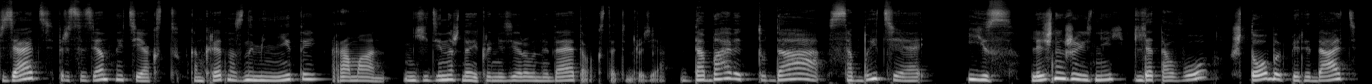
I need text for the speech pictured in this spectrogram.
взять прецедентный текст, конкретно знаменитый роман, не единожды экранизированный до этого, кстати, друзья, добавить туда события из личных жизней для того, чтобы передать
